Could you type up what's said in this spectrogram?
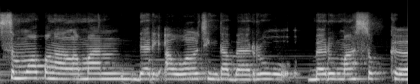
semua pengalaman dari awal cinta baru baru masuk ke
